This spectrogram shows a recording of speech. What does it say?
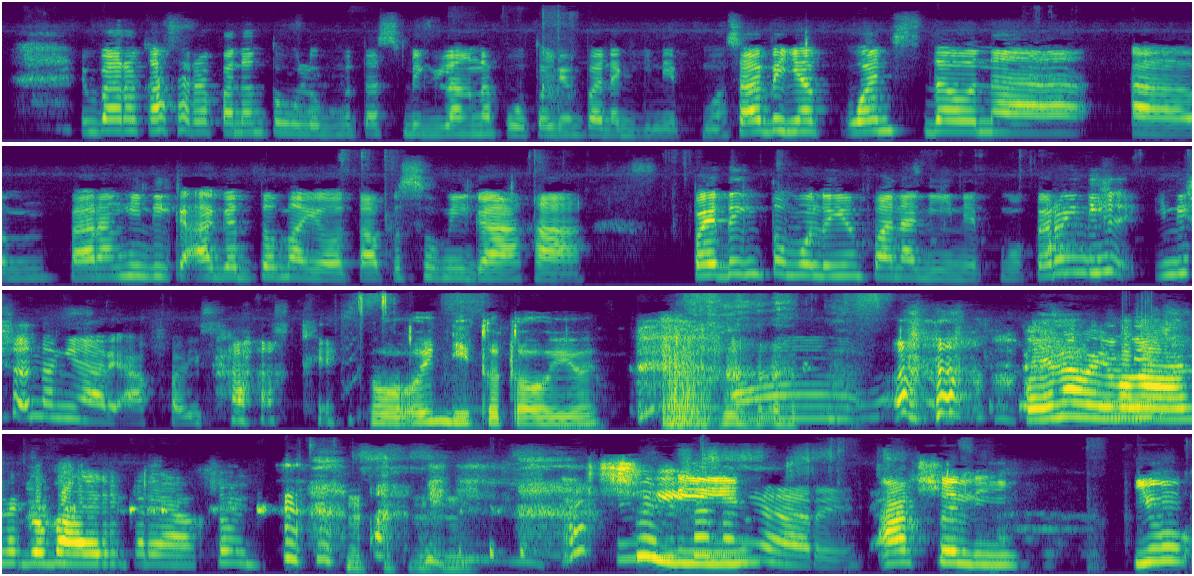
yung parang kasarapan ng tulog mo, tapos biglang naputol yung panaginip mo. Sabi niya, once daw na um, parang hindi ka agad tumayo, tapos sumiga ka, pwedeng tumuloy yung panaginip mo. Pero hindi hindi siya nangyari actually sa akin. Oo, hindi totoo yun. Ah. Ayun na, may mga nag-violent reaction. Actually, actually, yung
